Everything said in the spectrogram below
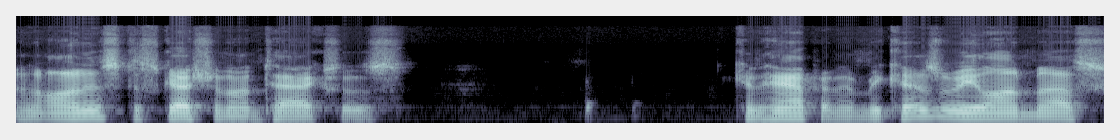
An honest discussion on taxes can happen. And because of Elon Musk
